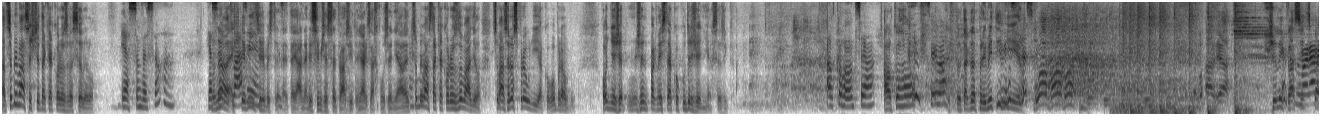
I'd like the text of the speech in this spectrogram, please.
A co by vás ještě tak jako rozveselilo? Já jsem veselá. Já No se ne, ale ještě tvářím. víc, že byste, ne, to já nemyslím, že se tváříte nějak zachmuřeně, ale co by vás tak jako rozdovádělo? Co vás rozproudí, jako opravdu? Hodně, že, že pak nejste jako k udržení, jak se říká. Alkohol třeba. Alkohol? třeba. To je takhle primitivní. ba, ba. Maria. Čili klasická,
